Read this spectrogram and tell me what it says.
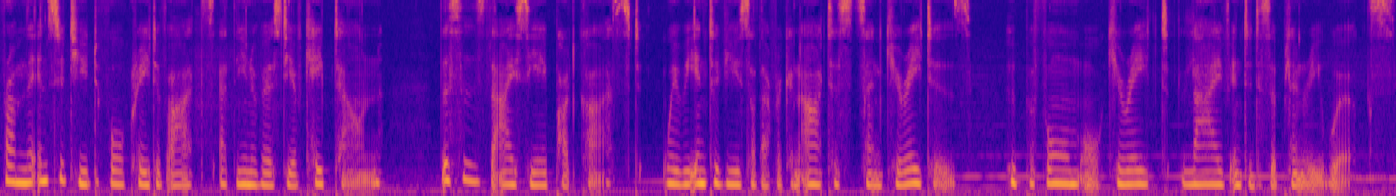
From the Institute for Creative Arts at the University of Cape Town, this is the ICA podcast, where we interview South African artists and curators who perform or curate live interdisciplinary works.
